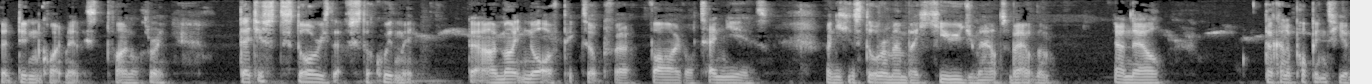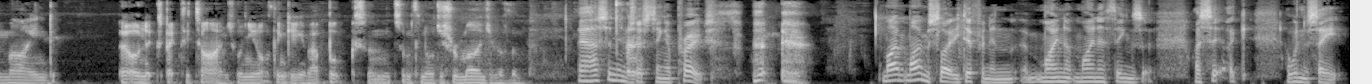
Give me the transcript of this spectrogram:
that didn't quite make this final three, they're just stories that have stuck with me that I might not have picked up for five or ten years, and you can still remember huge amounts about them, and they'll they'll kind of pop into your mind at unexpected times when you're not thinking about books, and something will just remind you of them. Yeah, that's an interesting approach. mine, mine was slightly different in minor minor things. I say I, I wouldn't say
